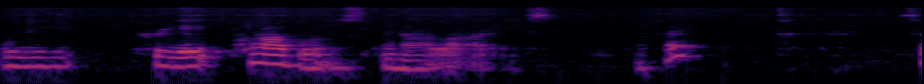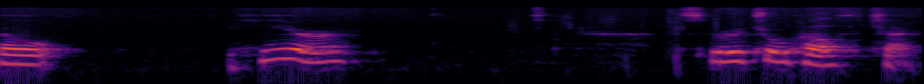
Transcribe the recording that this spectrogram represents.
we create problems in our lives. Okay? So here, spiritual health check.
